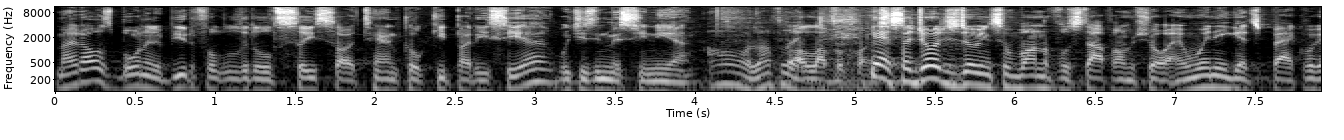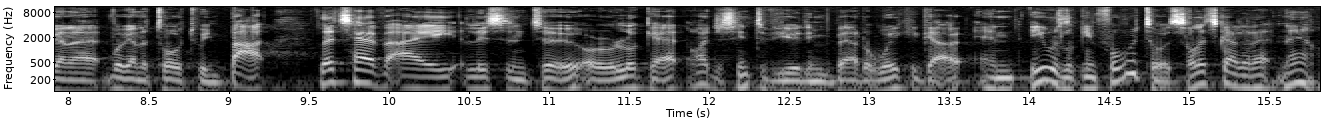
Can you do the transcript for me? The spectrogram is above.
Mate, I was born in a beautiful little seaside town called Kiparissia, which is in Messina. Oh, lovely. I love the place. Yeah, so George is doing some wonderful stuff, I'm sure. And when he gets back, we're gonna we're gonna talk to him. But let's have a listen to or a look at. I just interviewed him about a week ago, and he was looking forward to it. So let's go to that now.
